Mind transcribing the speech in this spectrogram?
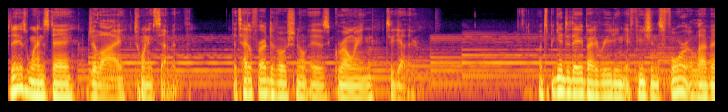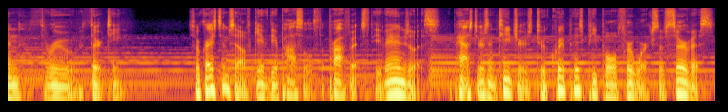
Today is Wednesday, July 27th. The title for our devotional is Growing Together. Let's begin today by reading Ephesians 4:11 through 13. So Christ himself gave the apostles, the prophets, the evangelists, the pastors and teachers to equip his people for works of service,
